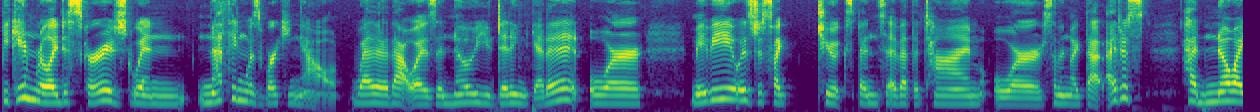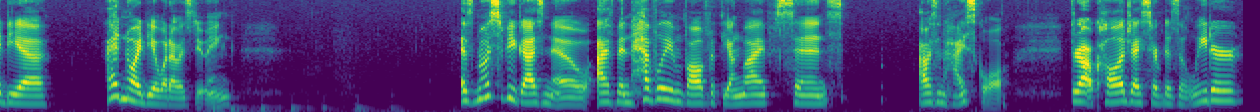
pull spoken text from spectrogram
became really discouraged when nothing was working out, whether that was a no, you didn't get it, or maybe it was just like too expensive at the time or something like that. I just had no idea. I had no idea what I was doing. As most of you guys know, I've been heavily involved with Young Life since I was in high school. Throughout college, I served as a leader.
